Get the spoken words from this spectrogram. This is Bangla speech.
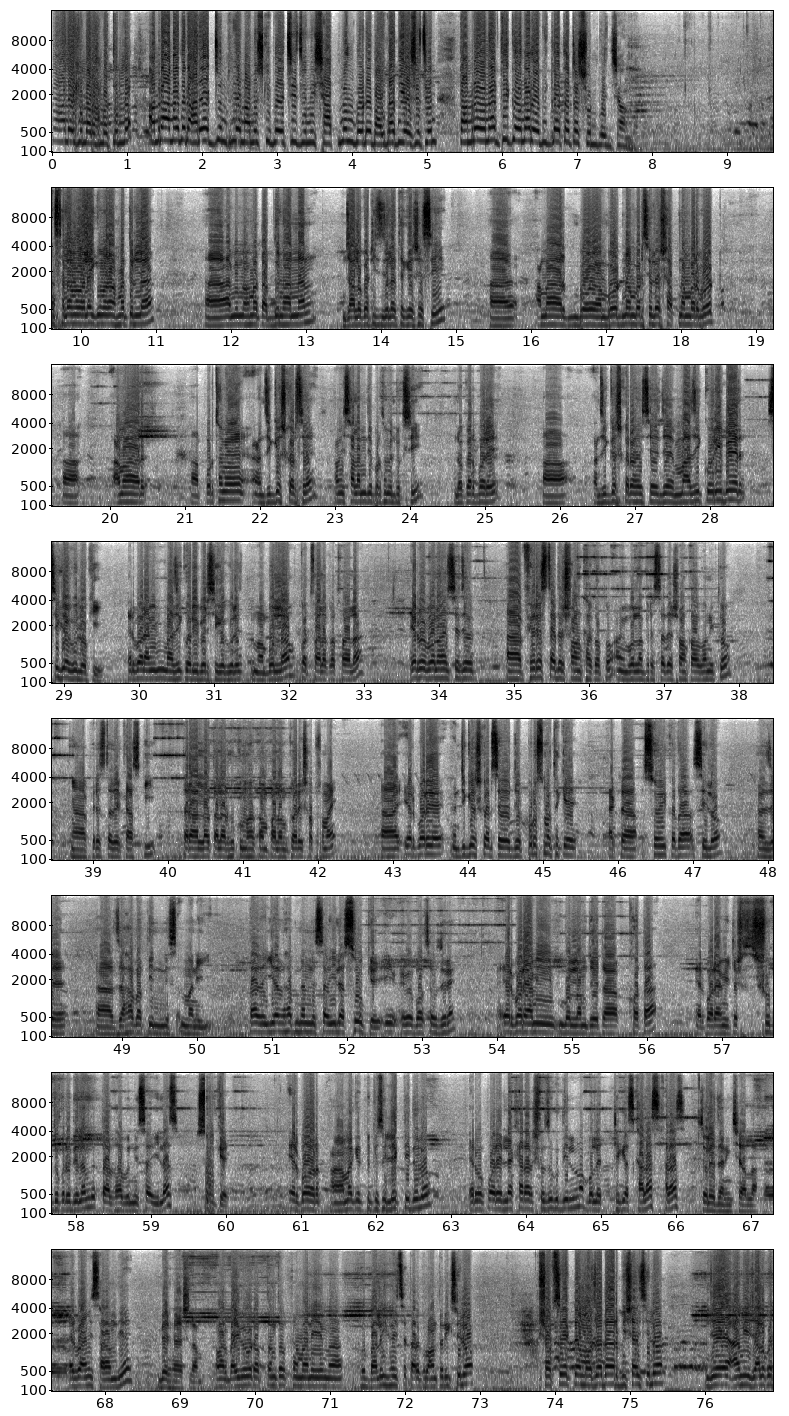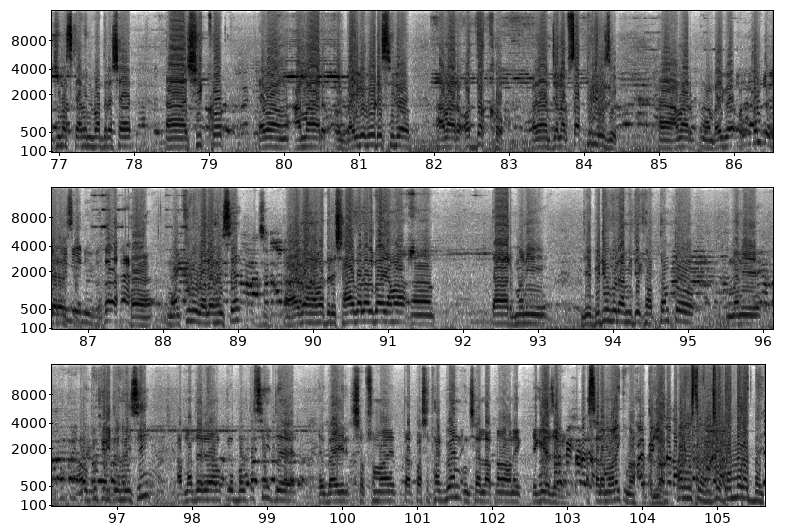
আলাইকুম আমরা আমাদের আরও একজন প্রিয় মানুষকে পেয়েছি, যিনি সাত নং বোর্ডে বাইবা দিয়ে এসেছেন। তো আমরা ওনার থেকে ওনার অভিজ্ঞতাটা শুনব ইনশাআল্লাহ। আসসালামু আলাইকুম রহমতুল্লাহ। আমি মোহাম্মদ আব্দুল হান্নান, জালকাঠি জেলা থেকে এসেছি। আমার বোর্ড নাম্বার ছিল সাত নম্বর বোর্ড। আমার প্রথমে জিজ্ঞেস করছে, আমি সালাম দিয়ে প্রথমে ঢুকছি। ঢোকার পরে জিজ্ঞেস করা হয়েছে যে মাঝি করিবের শিখাগুলো কি? এরপর আমি মাঝি করিবের শিখাগুলো বললাম কতফালা কতফালা এরপর বলা হয়েছে যে ফেরেস্তাদের সংখ্যা কত? আমি বললাম ফেরেস্তাদের সংখ্যা অগণিত। আহ, ফেরেশতাদের কাজ কি? তারা আল্লাহ তালার হুকুম হাকাম পালন করে সব সময় এরপরে জিজ্ঞেস করছে যে প্রশ্ন থেকে একটা সহি কথা ছিল যে জাহাবাতিন মানে তার নিসা ইলা সুকে এ বলছে হুজুরে। এরপরে আমি বললাম যে এটা কথা। এরপরে আমি এটা শুদ্ধ করে দিলাম যে তাজহাবুন নিসা ইলাস সুকে এরপর আমাকে একটু কিছু লিখতে দিল। এরপর পরে লেখার আর সুযোগ দিল না, বলে ঠিক আছে, খালাস খালাস, চলে যান ইনশাআল্লাহ। এরপর আমি সালাম দিয়ে বের হয়ে আসলাম। আমার ভাই বোট অত্যন্ত মানে খুব ভালোই হয়েছে, তার খুব আন্তরিক ছিল। সবচেয়ে একটা মজাদার বিষয় ছিল যে আমি জালকাঠি নাস কামিল মাদ্রাসার শিক্ষক এবং আমার বাইবে বোর্ডে ছিল আমার অধ্যক্ষ জনাব সাপ্পুরি হুজুর। আমার ভাইবা অত্যন্ত ভালো হয়েছে। হ্যাঁ মানে খুবই ভালো হয়েছে। এবং আমাদের শাহজালাল ভাই আমার তার মানে যে ভিডিওগুলো আমি দেখে অত্যন্ত মানে উপকৃত হয়েছি। আপনাদের বলতেছি যে এই ভাইয়ের সবসময় তার পাশে থাকবেন। ইনশাল্লাহ আপনারা অনেক এগিয়ে যাবেন। আসসালামু আলাইকুম রহমতুল্লাহ। ধন্যবাদ ভাই।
